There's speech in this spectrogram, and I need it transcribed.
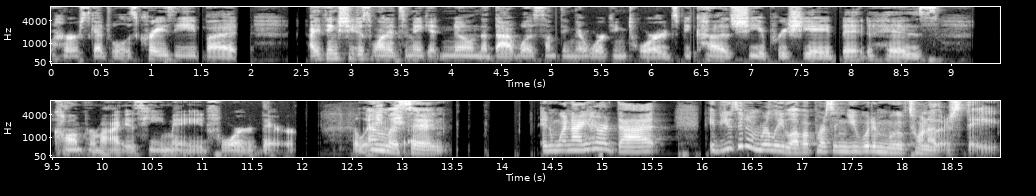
her schedule is crazy but I think she just wanted to make it known that that was something they're working towards because she appreciated his compromise he made for their relationship. And listen, and when I heard that, if you didn't really love a person, you wouldn't move to another state.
